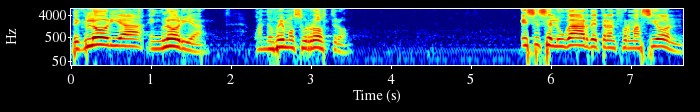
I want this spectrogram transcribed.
de gloria en gloria cuando vemos su rostro. Ese es el lugar de transformación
